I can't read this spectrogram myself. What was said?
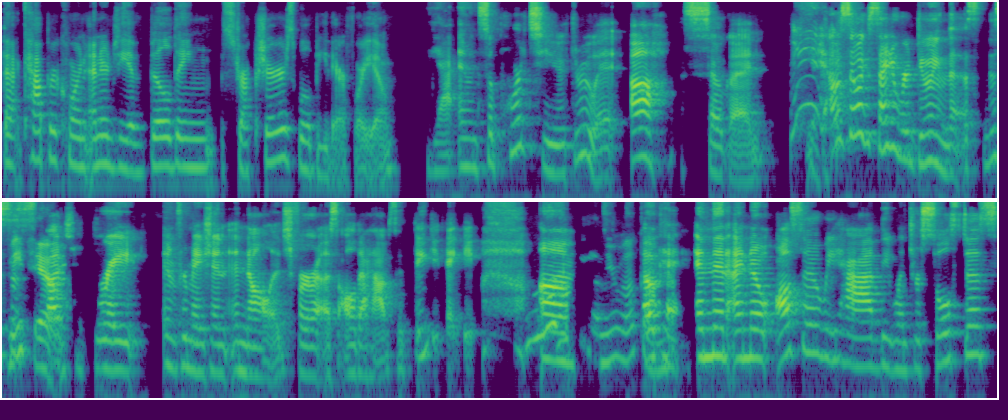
That Capricorn energy of building structures will be there for you. Yeah, and supports you through it. Oh, so good. Yeah. I'm so excited we're doing this. This Me is too. such great information and knowledge for us all to have. So thank you, thank you. You're um, welcome. You're welcome. Okay, and then I know also we have the winter solstice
